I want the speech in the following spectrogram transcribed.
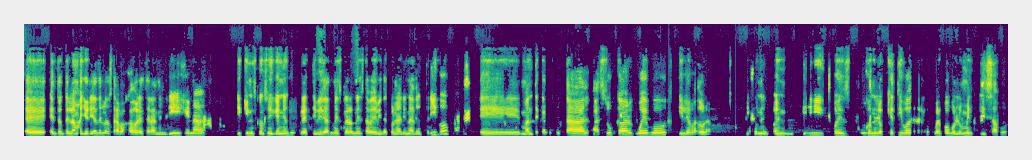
eh, en donde la mayoría de los trabajadores eran indígenas y quienes con su creatividad mezclaron esta bebida con la harina de trigo, eh, manteca vegetal, azúcar, huevos y levadura. y pues con el objetivo de dar cuerpo, volumen y sabor.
